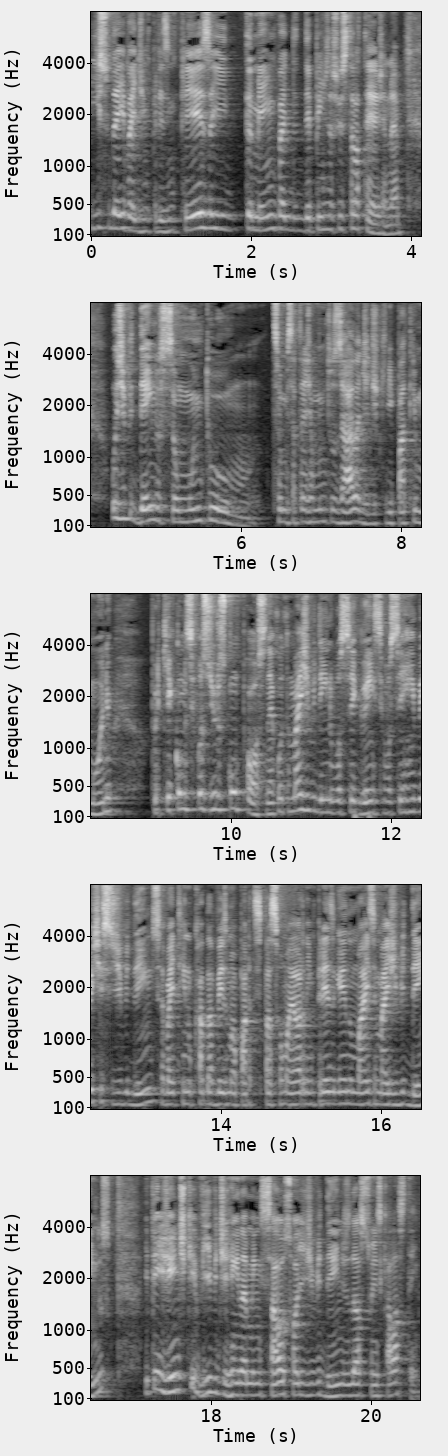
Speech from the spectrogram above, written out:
Isso daí vai de empresa em empresa e também vai depende da sua estratégia, né? Os dividendos são muito são uma estratégia muito usada de adquirir patrimônio, porque é como se fosse juros compostos, né? Quanto mais dividendo você ganha, se você reinvestir esses dividendos, você vai tendo cada vez uma participação maior na empresa, ganhando mais e mais dividendos. E tem gente que vive de renda mensal só de dividendos das ações que elas têm.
